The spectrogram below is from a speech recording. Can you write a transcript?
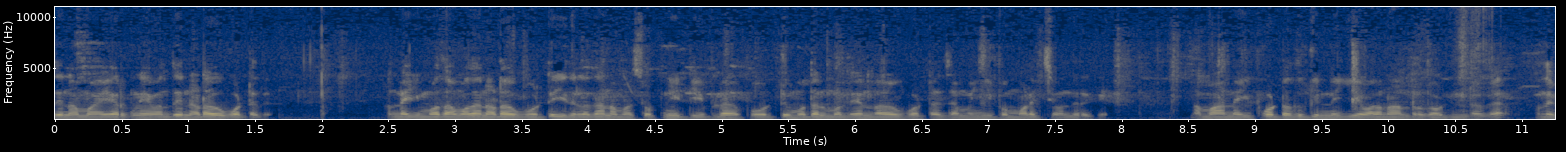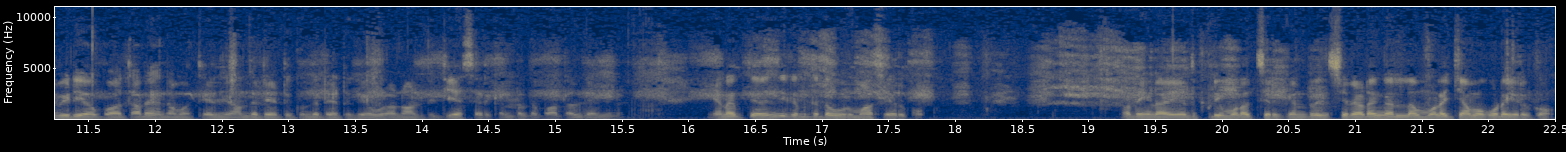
வந்து நம்ம ஏற்கனவே வந்து நடவு போட்டது. அன்றைக்கி மொதல் மொதல் நடவு போட்டு இதில் தான் நம்ம சொட்னி டீப்பில் போட்டு முதல் முதலே நடவு போட்ட ஜமங்கி இப்போ முளைச்சி வந்திருக்கு. நம்ம அன்றைக்கி போட்டதுக்கு இன்றைக்கி எவ்வளோ நாள் இருக்கும் அப்படின்றத அந்த வீடியோவை பார்த்தாலே நமக்கு தெரிஞ்சு அந்த டேட்டுக்கு இந்த டேட்டுக்கு எவ்வளோ நாள் வித்தியாசம் இருக்குன்றதை பார்த்தாலும் தெரிஞ்சிடும். எனக்கு தெரிஞ்சு கிட்டத்தட்ட ஒரு மாதம் இருக்கும். பார்த்தீங்களா எப்படி முளைச்சிருக்குன்ற சில இடங்கள்ல முளைக்காமல் கூட இருக்கும்.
